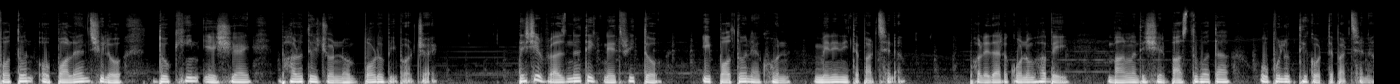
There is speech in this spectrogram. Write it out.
পতন ও পলায়ন ছিল দক্ষিণ এশিয়ায় ভারতের জন্য বড় বিপর্যয়। দেশের রাজনৈতিক নেতৃত্ব এই পতন এখন মেনে নিতে পারছে না। ফলে তারা কোনোভাবেই বাংলাদেশের বাস্তবতা উপলব্ধি করতে পারছে না।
